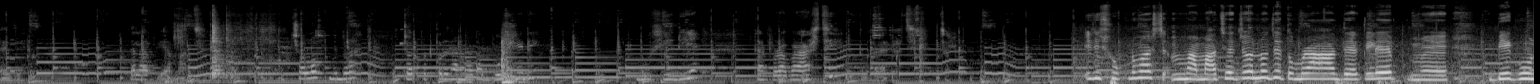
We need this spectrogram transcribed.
যে তেলাপিয়া মাছ। চলো বন্ধুরা, চটপট করে রান্নাটা বসিয়ে দিই। বসিয়ে দিয়ে তারপর আবার আসছি তোমরা দেখাচ্ছি চলো। এই যে শুকনো মাছ মাছের জন্য যে তোমরা দেখলে বেগুন,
